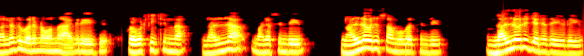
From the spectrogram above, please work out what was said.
നല്ലത് വരണമെന്ന് ആഗ്രഹിച്ച് പ്രവർത്തിക്കുന്ന നല്ല മനസ്സിന്റെയും നല്ലൊരു സമൂഹത്തിന്റെയും നല്ലൊരു ജനതയുടെയും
